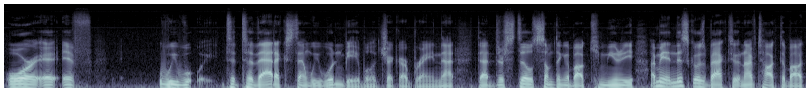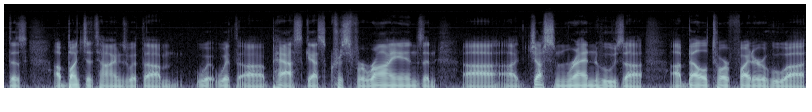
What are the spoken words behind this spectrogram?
or if we to, to that extent we wouldn't be able to trick our brain that that there's still something about community. I mean and this goes back to and i've talked about this a bunch of times with um with, with uh, past guests christopher ryans and uh, uh, justin wren who's a, a bellator fighter who uh,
